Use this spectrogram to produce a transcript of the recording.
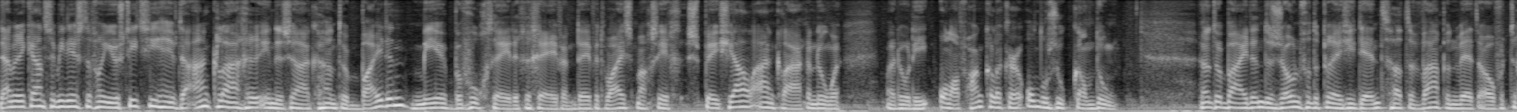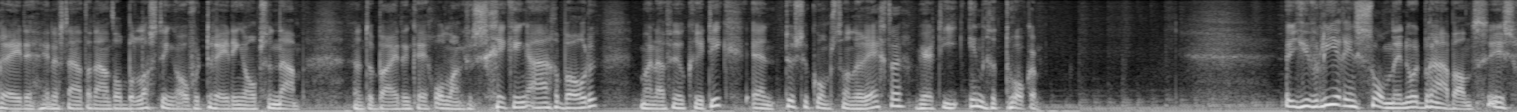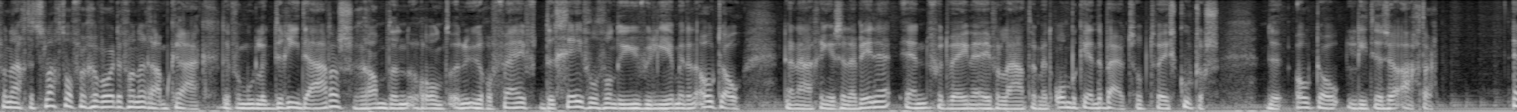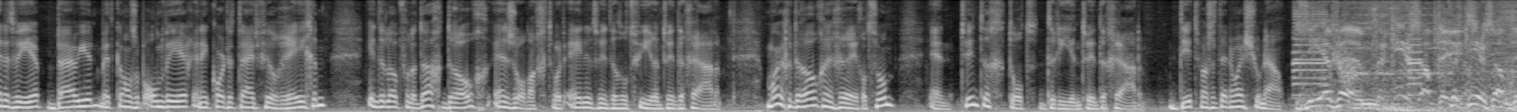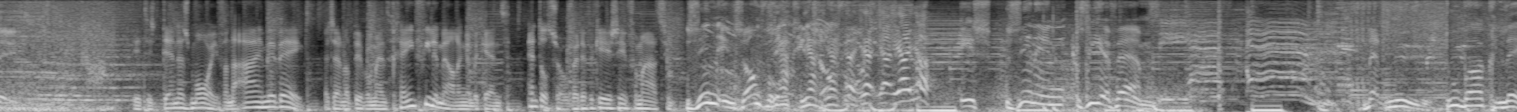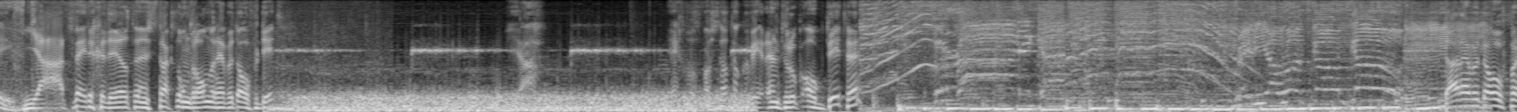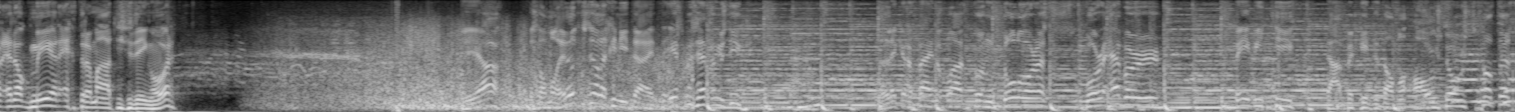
De Amerikaanse minister van Justitie heeft de aanklager in de zaak Hunter Biden meer bevoegdheden gegeven. David Weiss mag zich speciaal aanklager noemen, waardoor hij onafhankelijker onderzoek kan doen. Hunter Biden, de zoon van de president, had de wapenwet overtreden... en er staat een aantal belastingovertredingen op zijn naam. Hunter Biden kreeg onlangs een schikking aangeboden... maar na veel kritiek en tussenkomst van de rechter werd hij ingetrokken. Een juwelier in Son in Noord-Brabant is vannacht het slachtoffer geworden van een ramkraak. De vermoedelijk drie daders ramden rond een uur of vijf de gevel van de juwelier met een auto. Daarna gingen ze naar binnen en verdwenen even later met onbekende buit op twee scooters. De auto lieten ze achter. En het weer, buien met kans op onweer en in korte tijd veel regen. In de loop van de dag droog en zonnig. Het wordt 21 tot 24 graden. Morgen droog en geregeld zon en 20 tot 23 graden. Dit was het NOS Journaal. ZFM, verkeersupdate. verkeersupdate. Dit is Dennis Mooij van de ANWB. Er zijn op dit moment geen filemeldingen bekend. En tot zover de verkeersinformatie. Zin in Zandvoort, Ja, ja, ja, ja, ja, ja, ja. is zin in ZFM. Met nu, Toebak leeft. Ja, tweede gedeelte. En straks onder andere hebben we het over dit. Ja. Echt, wat was dat ook weer? En natuurlijk ook dit, hè? Daar hebben we het over. En ook meer echt dramatische dingen, hoor. Ja, dat was allemaal heel gezellig in die tijd. Eerst maar eens even muziek. Lekkere fijne plaat van Dolores Forever. Baby Teeth. Daar begint het allemaal oh zo schattig.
